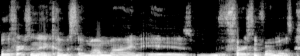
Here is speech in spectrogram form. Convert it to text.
Well, the first thing that comes to my mind is first and foremost,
